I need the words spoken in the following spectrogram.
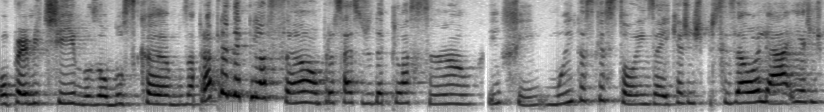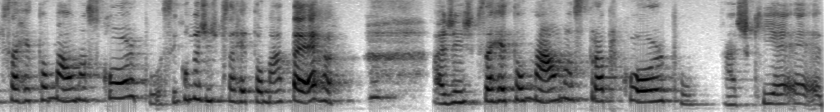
Ou permitimos, ou buscamos, a própria depilação, o processo de depilação, enfim, muitas questões aí que a gente precisa olhar e a gente precisa retomar o nosso corpo, assim como a gente precisa retomar a terra a gente precisa retomar o nosso próprio corpo. Acho que é, é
